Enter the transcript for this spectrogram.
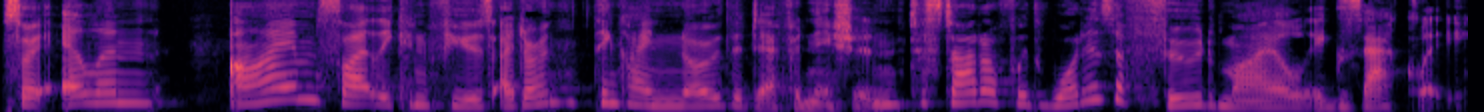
So, Ellen, I'm slightly confused. I don't think I know the definition. To start off with, what is a food mile exactly?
